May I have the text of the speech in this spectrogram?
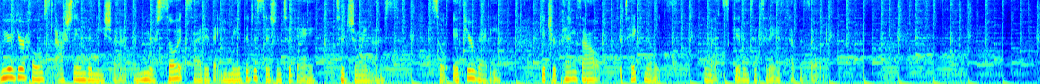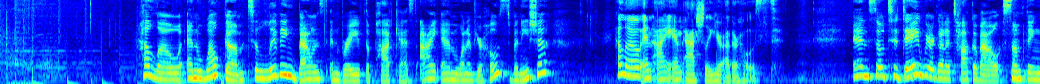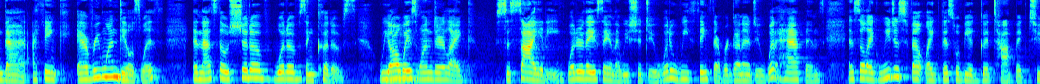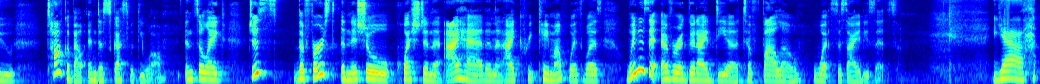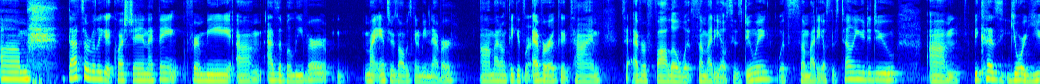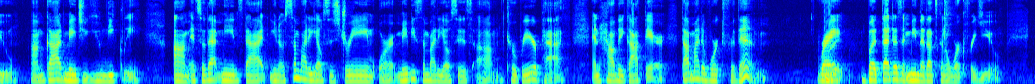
We are your hosts, Ashley and Venetia, and we are so excited that you made the decision today to join us. So if you're ready, get your pens out to take notes, and let's get into today's episode. Hello, and welcome to Living Balanced and Brave, the podcast. I am one of your hosts, Venetia. Hello, and I am Ashley, your other host. And so today we are going to talk about something that I think everyone deals with, and that's those should've, would'ves, and could'ves. We mm-hmm. always wonder, like, society what are they saying that we should do what do we think that we're gonna do what happens and so like we just felt like this would be a good topic to talk about and discuss with you all. And so, like, just the first initial question that I had and that I came up with was when is it ever a good idea to follow what society says? Yeah, um, that's a really good question. I think for me, um, as a believer, my answer is always going to be never. Um, I don't think it's right. ever a good time to ever follow what somebody else is doing, what somebody else is telling you to do um, because you're you. Um, God made you uniquely. Um, and so that means that, you know, somebody else's dream or maybe somebody else's um, career path and how they got there, that might have worked for them, right? right. But that doesn't mean that that's going to work for you.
